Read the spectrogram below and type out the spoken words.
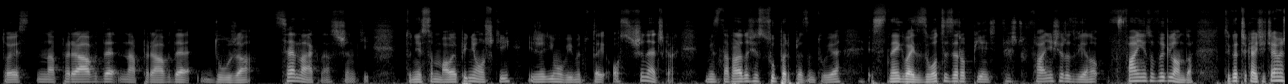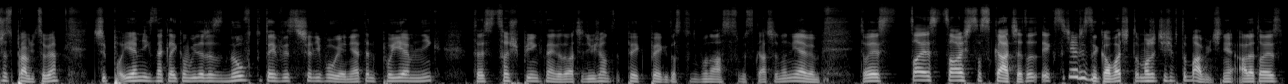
to jest naprawdę, naprawdę duża cena jak na skrzynki. To nie są małe pieniążki, jeżeli mówimy tutaj o skrzyneczkach, więc naprawdę się super prezentuje. Snakebite złoty 05 też tu fajnie się rozwija, no fajnie to wygląda. Tylko czekajcie, chciałem jeszcze sprawdzić sobie, czy pojemnik z naklejką widzę, że znów tutaj wystrzeliwuje, nie? Ten pojemnik to jest coś pięknego. Zobaczcie, 90 pyk, pyk, do 112 sobie skacze. No nie wiem, to jest, to jest coś, co skacze. To, jak chcecie ryzykować, to możecie się w to bawić, nie? Ale to jest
